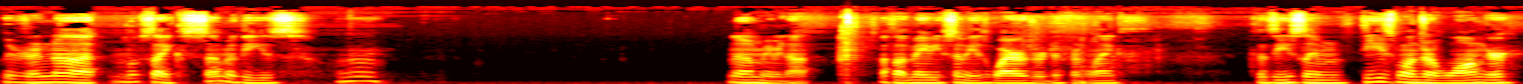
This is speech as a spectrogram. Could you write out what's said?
Believe it or not, looks like some of these. No, maybe not. I thought maybe some of these wires were different length. Because these, um, these ones are longer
